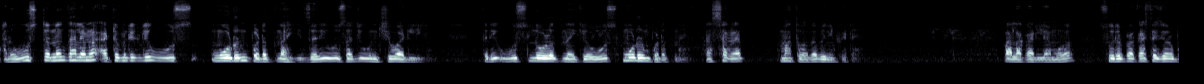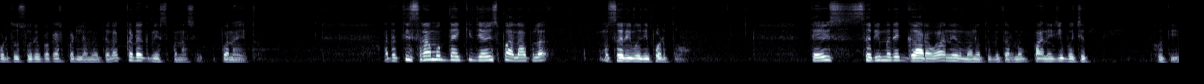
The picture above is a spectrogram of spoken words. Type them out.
आणि ऊस टणक झाल्यामुळे ॲटोमॅटिकली ऊस मोडून पडत नाही. जरी ऊसाची उंची वाढली तरी ऊस लोळत नाही किंवा ऊस मोडून पडत नाही. हा सगळ्यात महत्त्वाचा बेनिफिट आहे. पाला काढल्यामुळं सूर्यप्रकाश त्याच्यावर पडतो. सूर्यप्रकाश पडल्यामुळे त्याला कडकनेसपणा असेल पणा येतो. आता तिसरा मुद्दा आहे की ज्यावेळेस पाला आपला सरीमध्ये पडतो त्यावेळेस सरीमध्ये गारवा निर्माण होतो मित्रांनो. पाण्याची बचत होते.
